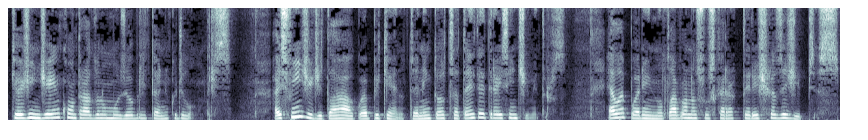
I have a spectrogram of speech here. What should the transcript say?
que hoje em dia é encontrado no Museu Britânico de Londres. A esfinge de Tarrago é pequena, tendo em torno de 73 centímetros. Ela é, porém, notável nas suas características egípcias.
